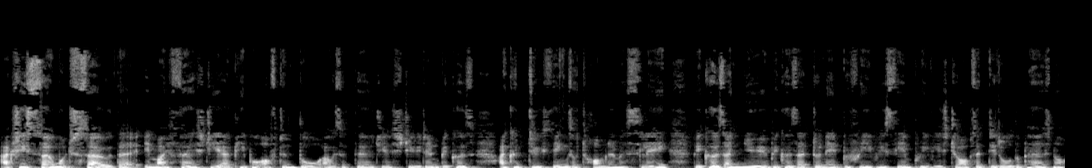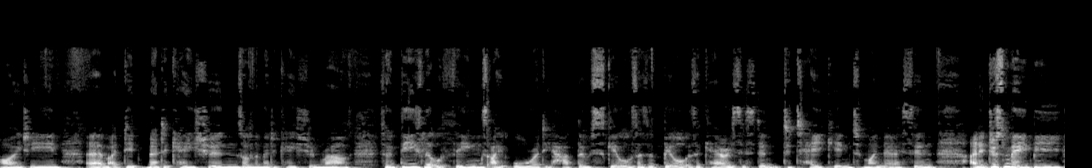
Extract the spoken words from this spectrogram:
Actually, so much so that in my first year, people often thought I was a third year student because I could do things autonomously because I knew because I'd done it previously in previous jobs. I did all the personal hygiene, um, I did medications on the medication rounds. So these little things, I already had those skills as a built as a care assistant to take into my nursing nursing and it just made me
